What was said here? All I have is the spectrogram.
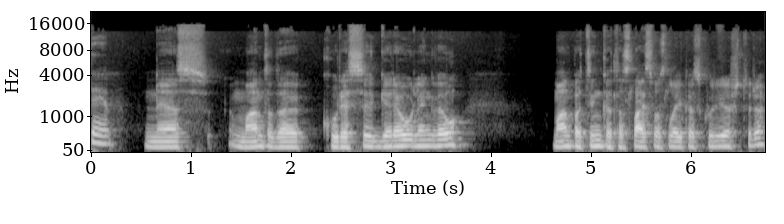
Taip. Nes man tada kūrėsi geriau, lengviau. Man patinka tas laisvas laikas, kurį aš turiu,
